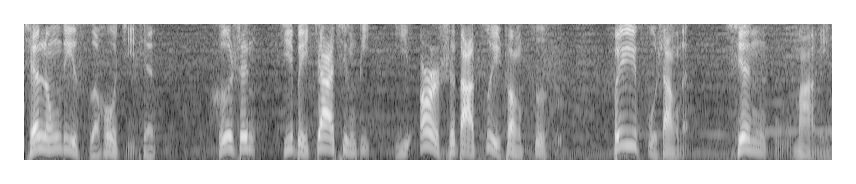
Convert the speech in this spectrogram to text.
乾隆帝死后几天，和珅即被嘉庆帝以二十大罪状赐死，背负上了千古骂名。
